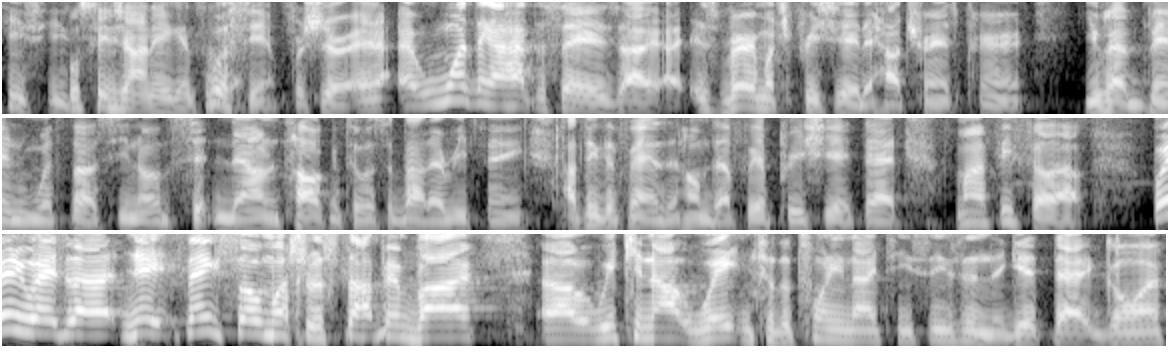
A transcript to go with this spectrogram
He's, he's, we'll see Johnny again. Someday. We'll see him for sure. And, and one thing I have to say is, I, it's very much appreciated how transparent you have been with us. You know, sitting down and talking to us about everything. I think the fans at home definitely appreciate that. My feet fell out. But anyways, uh, Nate, thanks so much for stopping by. Uh, we cannot wait until the 2019 season to get that going.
